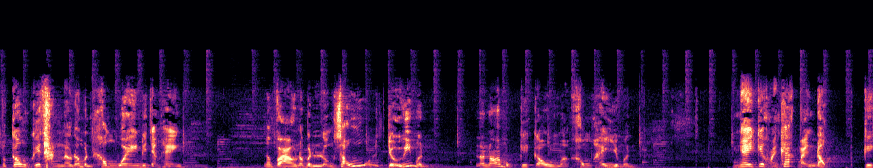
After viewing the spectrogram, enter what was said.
và có một cái thằng nào đó mình không quen đi chẳng hạn, nó vào nó bình luận xấu, nó chửi mình, nó nói một cái câu mà không hay về mình. Ngay cái khoảnh khắc bạn đọc cái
